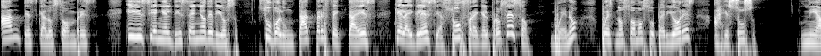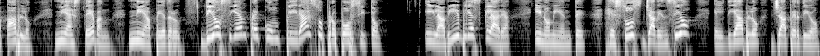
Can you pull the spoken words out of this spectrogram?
antes que a los hombres. Y si en el diseño de Dios su voluntad perfecta es que la iglesia sufra en el proceso, bueno, pues no somos superiores a Jesús ni a Pablo, ni a Esteban, ni a Pedro. Dios siempre cumplirá su propósito. Y la Biblia es clara y no miente. Jesús ya venció, el diablo ya perdió.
